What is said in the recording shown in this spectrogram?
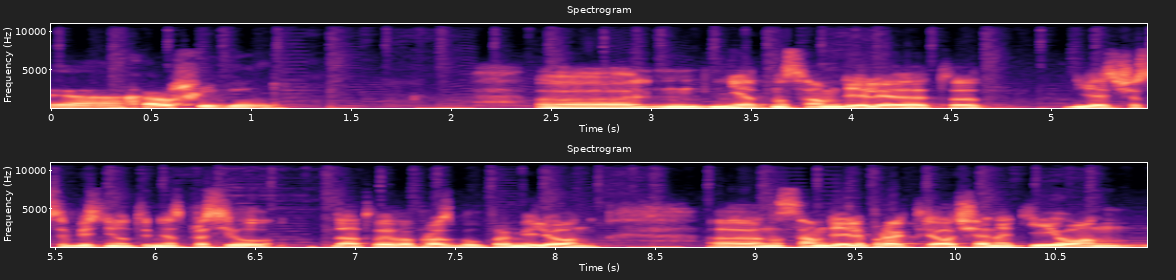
э, хорошие деньги? Э, нет, на самом деле, это я сейчас объясню. Ты меня спросил, да, твой вопрос был про миллион. Э, на самом деле проект Real China Tea, он,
